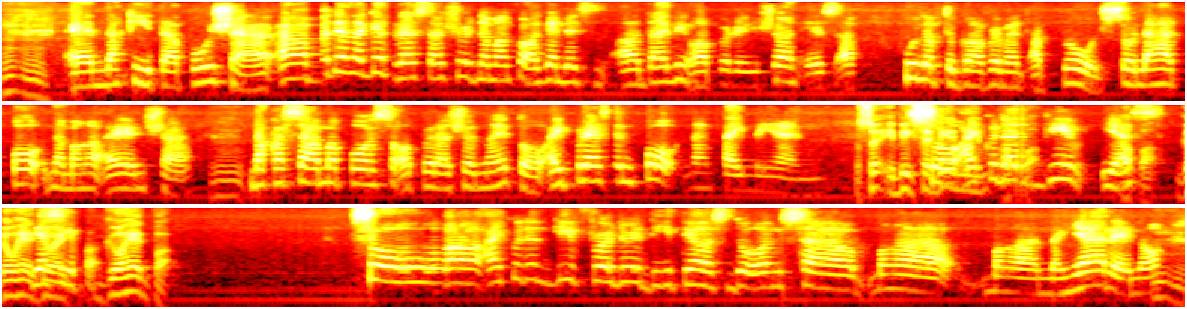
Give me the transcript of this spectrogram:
Mm-mm. And nakita po siya. Ah, but then again, rest assured naman po, again, this ah, diving operation is a whole of the government approach. So lahat po ng mga ahensya Mm. nakasama po sa operasyon na ito ay present po ng time na yan. So, ibig So sabihin... I may- could not give, yes? Opo. Go ahead, Yes, go ahead. po. Go ahead po. So, uh, I couldn't give further details doon sa mga mga nangyari, no? Mm-mm.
